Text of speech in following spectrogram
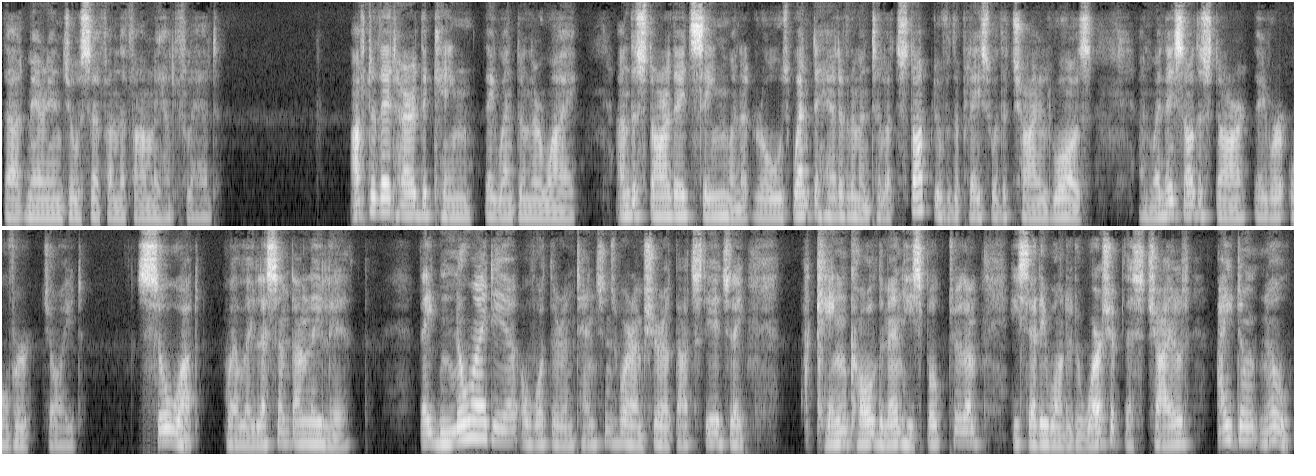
that Mary and Joseph and the family had fled. After they'd heard the king, they went on their way, and the star they'd seen when it rose went ahead of them until it stopped over the place where the child was. And when they saw the star, they were overjoyed. So what? Well, they listened and they lived. They'd no idea of what their intentions were, I'm sure, at that stage. They, a king called them in, he spoke to them, he said he wanted to worship this child. I don't know.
